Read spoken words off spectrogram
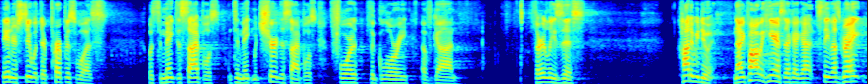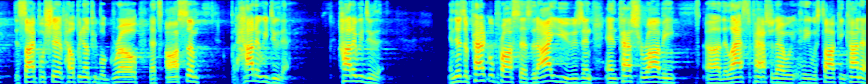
They understood what their purpose was was to make disciples and to make mature disciples for the glory of God. Thirdly is this. How do we do it? Now you're probably here and say, okay, got Steve, that's great. Discipleship, helping other people grow, that's awesome. But how do we do that? How do we do that? And there's a practical process that I use, and, and Pastor Robbie uh, the last pastor that we, he was talking, kind of,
